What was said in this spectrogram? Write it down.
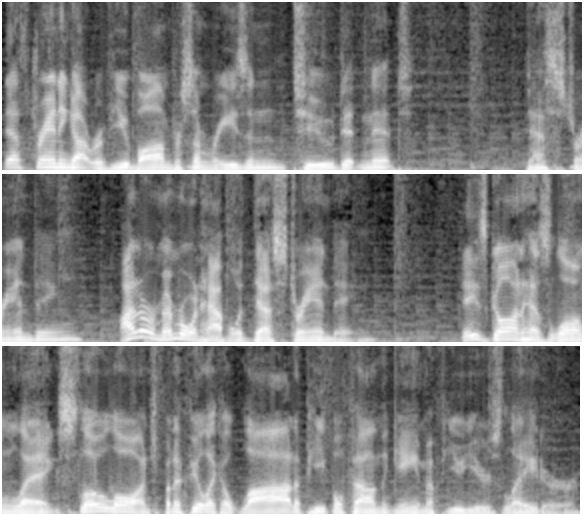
Death Stranding got review bombed for some reason, too, didn't it? Death Stranding? I don't remember what happened with Death Stranding. Days Gone has long legs, slow launch, but I feel like a lot of people found the game a few years later.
